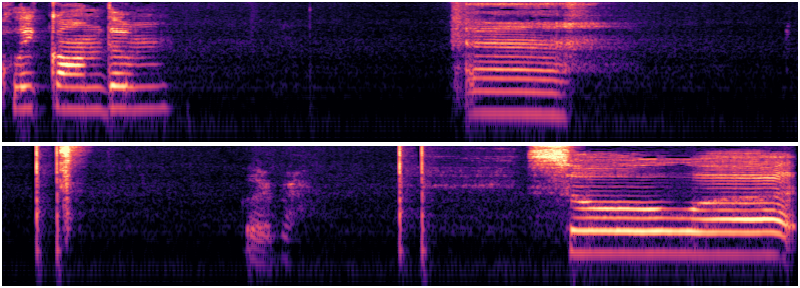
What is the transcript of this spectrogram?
click on them. Uh, whatever. So uh,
